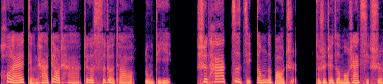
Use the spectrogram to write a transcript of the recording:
后来警察调查，这个死者叫鲁迪，是他自己登的报纸，就是这则谋杀启事。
